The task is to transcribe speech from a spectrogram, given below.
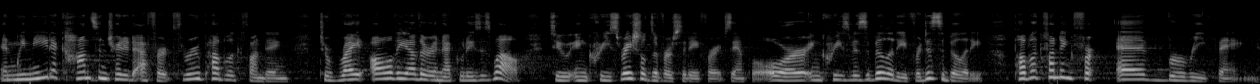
And we need a concentrated effort through public funding to right all the other inequities as well, to increase racial diversity, for example, or increase visibility for disability. Public funding for everything.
